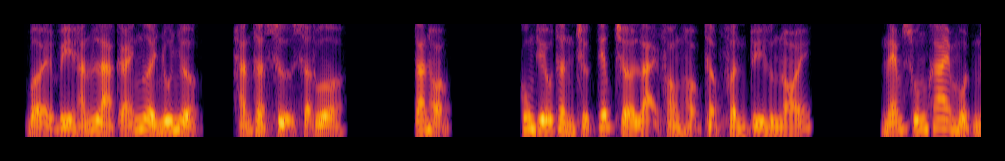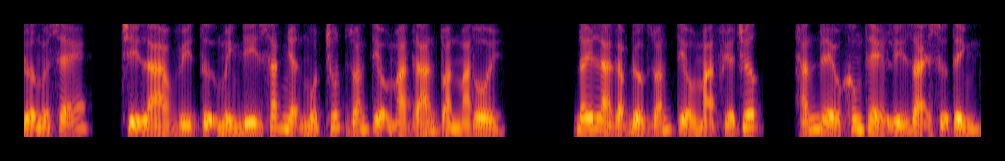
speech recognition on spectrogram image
bởi vì hắn là cái người nhu nhược, hắn thật sự sợ thua. Tan họp. Cung thiếu thần trực tiếp trở lại phòng họp thập phần tùy hứng nói. Ném xuống khai một nửa nguyệt sẽ, chỉ là vì tự mình đi xác nhận một chút doãn tiểu mạt an toàn mà thôi. Đây là gặp được doãn tiểu mạt phía trước, hắn đều không thể lý giải sự tình.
